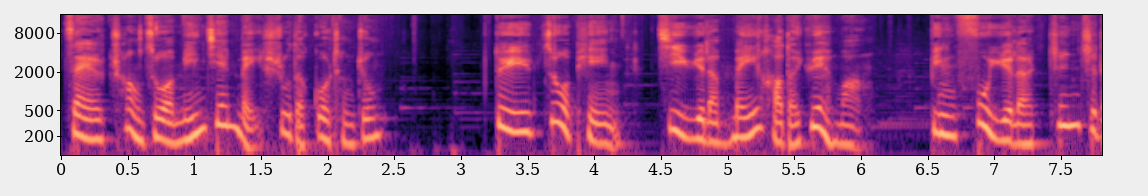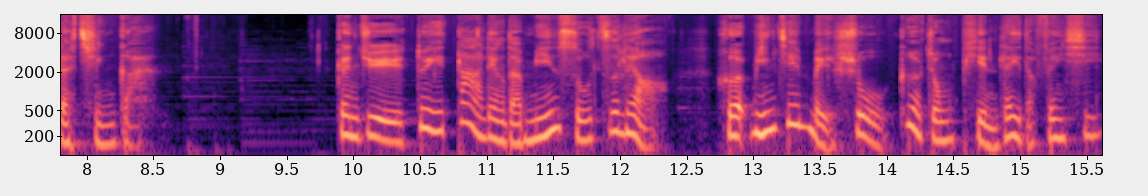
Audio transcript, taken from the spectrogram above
在创作民间美术的过程中，对作品寄予了美好的愿望，并赋予了真挚的情感。根据对大量的民俗资料和民间美术各种品类的分析，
